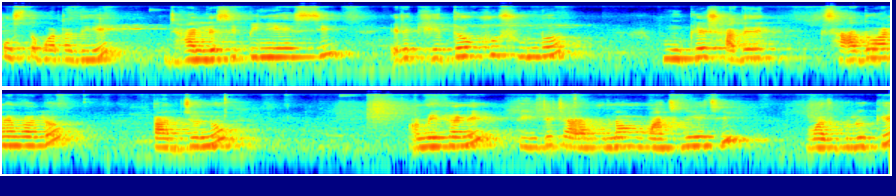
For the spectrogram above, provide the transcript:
পোস্ত বাটা দিয়ে ঝাল রেসিপি নিয়ে এসেছি। এটা খেতেও খুব সুন্দর, মুখে স্বাদে, স্বাদও আনে ভালো। তার জন্য আমি এখানে তিনটে চারা পোনা মাছ নিয়েছি। মাছগুলোকে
